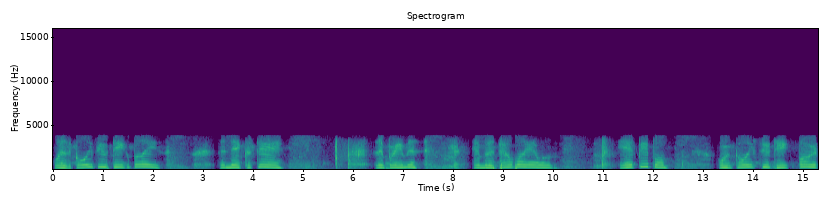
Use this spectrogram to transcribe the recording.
was going to take place the next day. The bravest and most powerful animals and people were going to take part.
